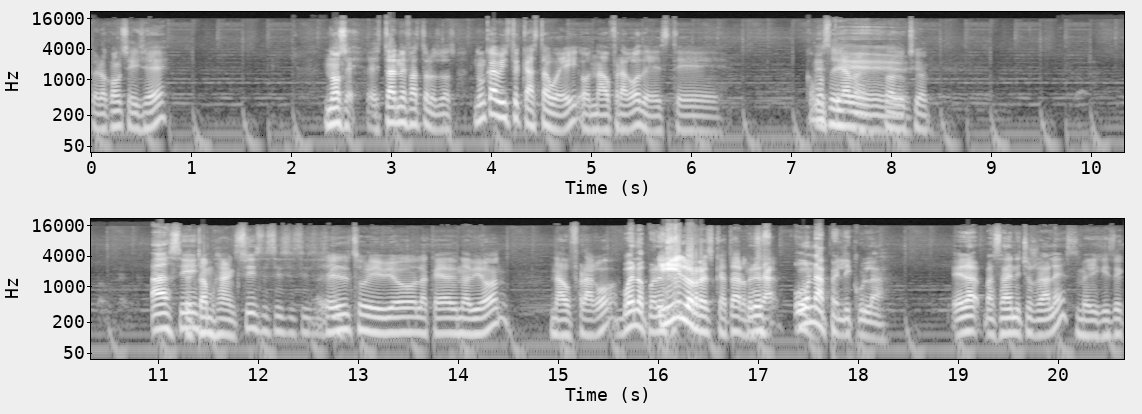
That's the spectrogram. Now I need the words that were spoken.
Pero ¿cómo se dice? No sé, están nefastos los dos. ¿Nunca viste Castaway o Náufrago de este... ¿Cómo se Este- llama? Producción. Ah, sí. De Tom Hanks. Sí, sí, sí, sí, sí, sí. Él sobrevivió la caída de un avión, naufragó, Bueno, pero, y es, lo rescataron. pero o sea, es una película. ¿Era basada en hechos reales? ¿Me dijiste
